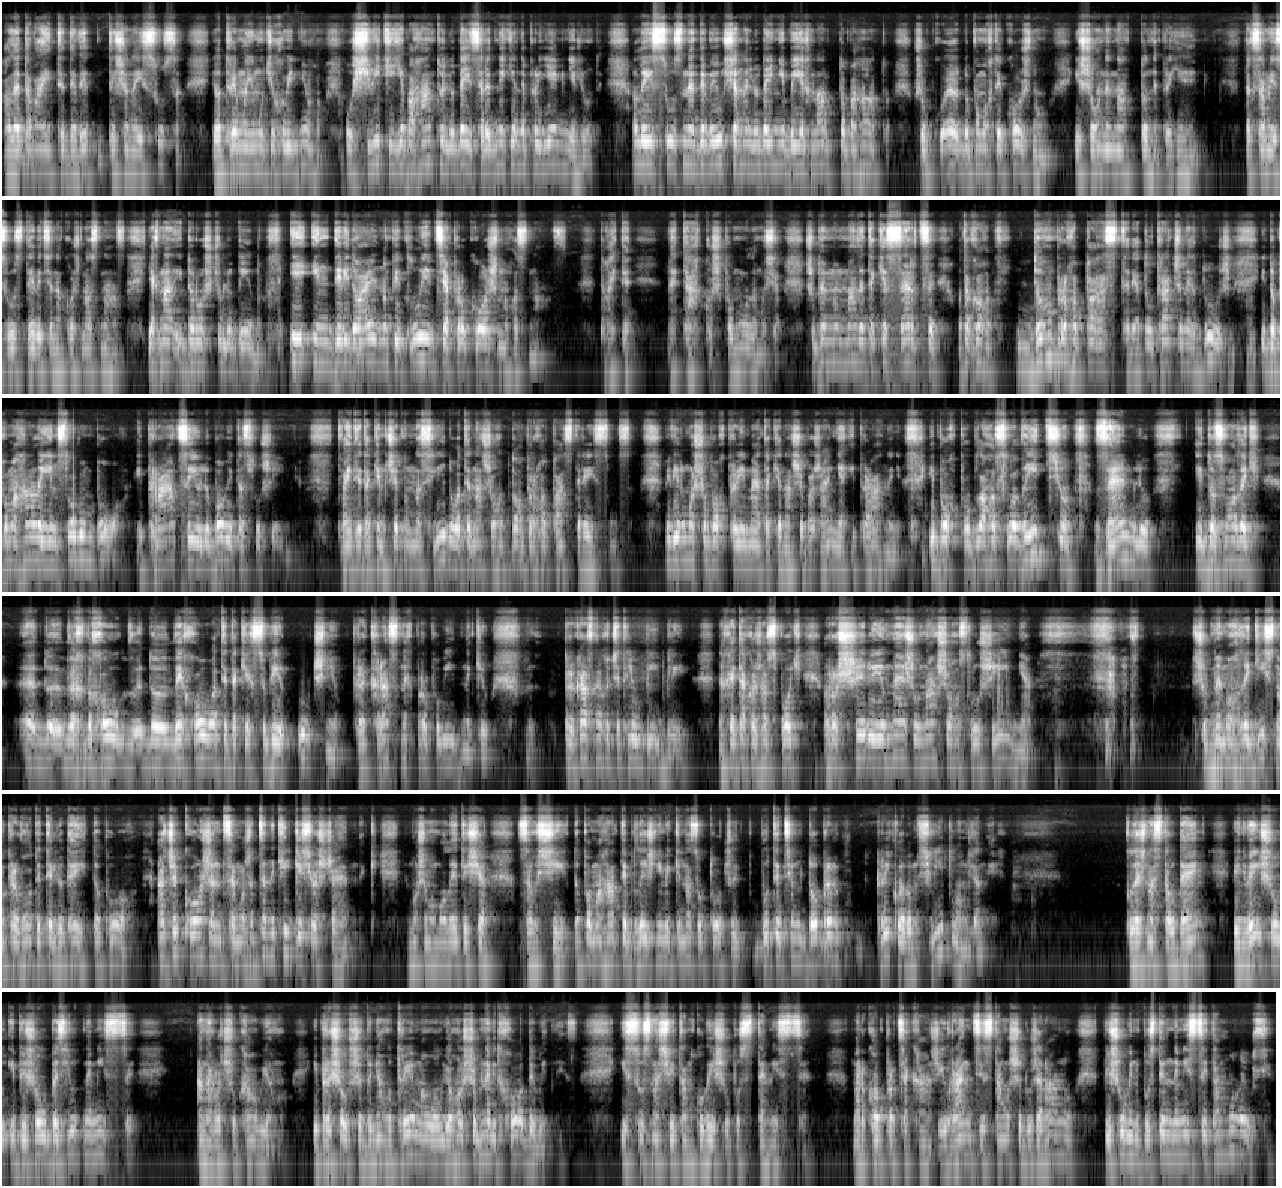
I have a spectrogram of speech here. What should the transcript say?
Але давайте дивитися на Ісуса і отримуємо утіху від Нього. У світі є багато людей, серед них є неприємні люди. Але Ісус не дивився на людей, ніби їх надто багато, щоб е, допомогти кожному, і що вони надто неприємні. Так само Ісус дивиться на кожного з нас, як на найдорожчу людину, і індивідуально піклується про кожного з нас. Давайте ми також помолимося, щоб ми мали таке серце отакого доброго пастиря до втрачених душ і допомагали їм Словом Бога, і працею, любові та служіння. Давайте таким чином наслідувати нашого доброго пастиря Ісуса. Ми віримо, що Бог прийме таке наше бажання і прагнення, і Бог поблагословить цю землю і дозволить е, виховувати таких собі учнів, прекрасних проповідників, прекрасних учителів Біблії. Нехай також Господь розширює межу нашого служіння, щоб ми могли дійсно приводити людей до Бога. Адже кожен це може, це не тільки священники. Ми можемо молитися за всіх, допомагати ближнім, які нас оточують, бути цим добрим прикладом, світлом для них. Коли ж настав день, він вийшов і пішов у безлюдне місце, а народ шукав його, і, прийшовши до нього, тримав його, щоб не відходив від них. Ісус на світанку вийшов у пусте місце. Марко про це каже, і вранці, ставши дуже рано, пішов він в пустинне місце і там молився.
